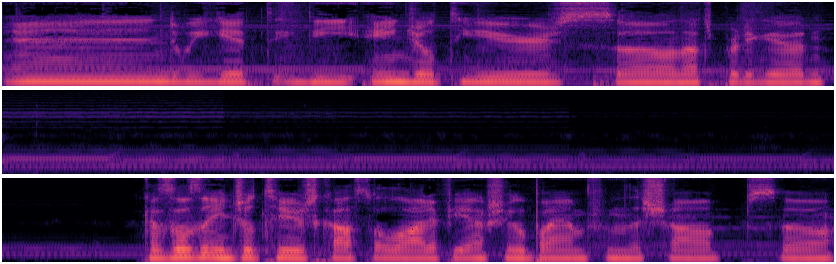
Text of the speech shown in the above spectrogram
And we get the, the angel tears, so that's pretty good. Because those angel tears cost a lot if you actually go buy them from the shop, so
